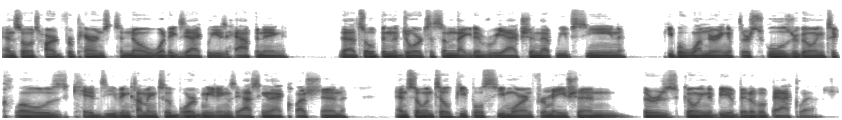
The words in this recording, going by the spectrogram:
and so it's hard for parents to know what exactly is happening that's opened the door to some negative reaction that we've seen people wondering if their schools are going to close, kids even coming to board meetings asking that question. And so until people see more information, there's going to be a bit of a backlash.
